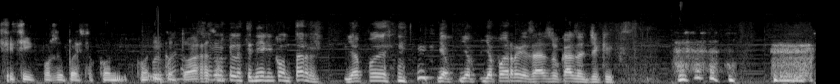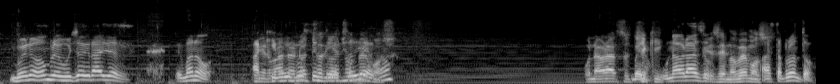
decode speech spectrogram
Sí, sí, por supuesto, con, y pues con toda razón. lo que le tenía que contar. Ya puede, ya, ya, puede regresar a su casa, Chiqui. bueno, hombre, muchas gracias. Hermano, aquí nos vemos en ocho días, ¿no? Un abrazo, Chiqui. Un abrazo. nos vemos. Hasta pronto.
